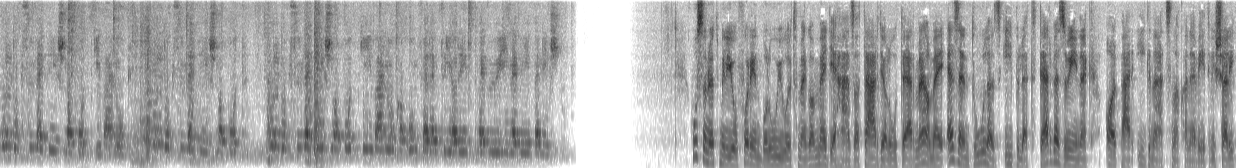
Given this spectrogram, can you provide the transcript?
Boldog születésnapot kívánok! Boldog születésnapot! Boldog születésnapot kívánok a konferencia résztvevői nevében is. 25 millió forintból újult meg a megyeháza tárgyalóterme, amely ezen túl az épület tervezőjének, Alpár Ignácnak a nevét viseli.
